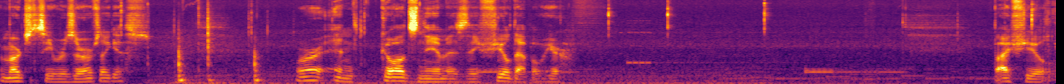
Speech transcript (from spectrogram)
Emergency reserves, I guess. Where in God's name is the fuel depot here? Buy fuel.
